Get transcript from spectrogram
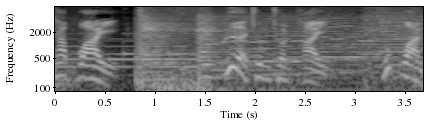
ฉับไว เพื่อชุมชนไทย ทุกวัน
